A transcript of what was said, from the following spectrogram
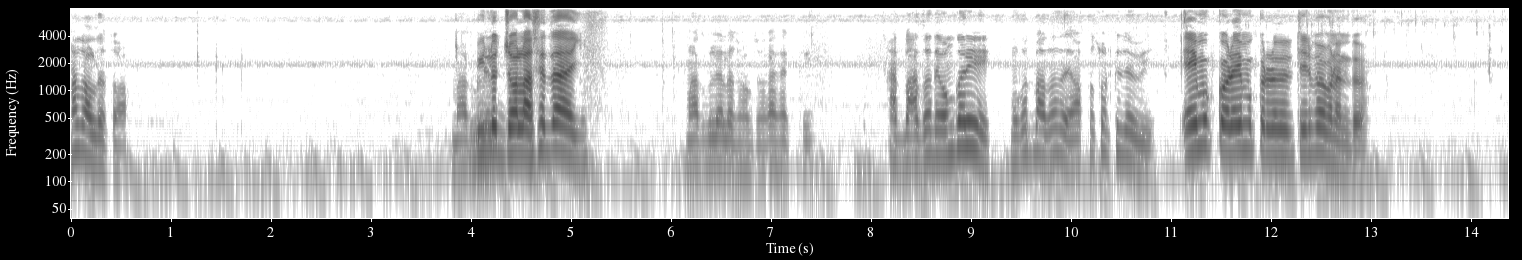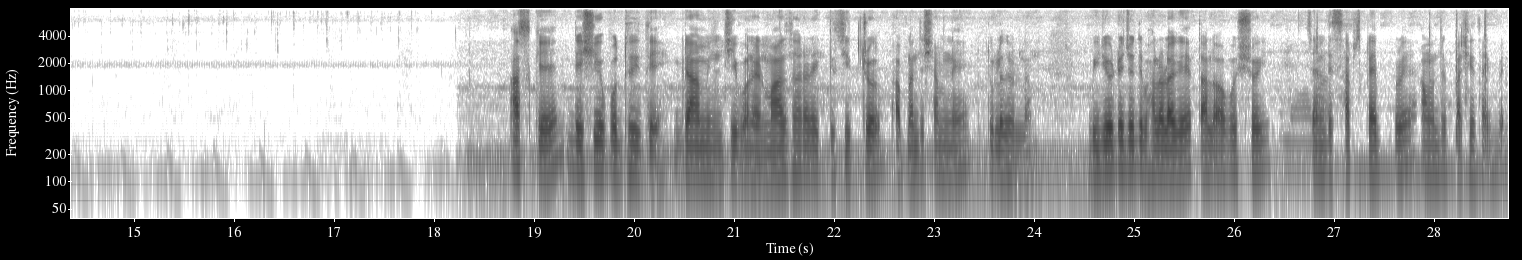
না জল বিলের জল আছে তাই? মাছগুলো এলো ঝকঝকা থাকতি হাত বাজা দে অং করি মুখত বাজা দে অত চটকে যাবি। এই মুখ করে এই মুখ করে টের পাবো না তো। আজকে দেশীয় পদ্ধতিতে গ্রামীণ জীবনের মাছ ধরার একটি চিত্র আপনাদের সামনে তুলে ধরলাম। ভিডিওটি যদি ভালো লাগে তাহলে অবশ্যই চ্যানেলটি সাবস্ক্রাইব করে আমাদের পাশে থাকবেন।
